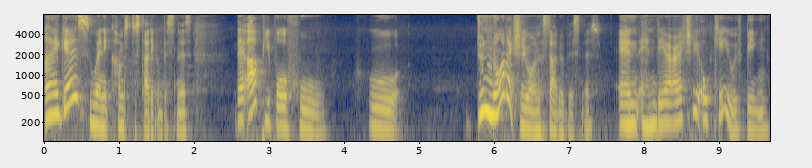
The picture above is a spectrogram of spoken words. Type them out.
I guess when it comes to starting a business, there are people who who do not actually want to start a business and and they are actually okay with being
